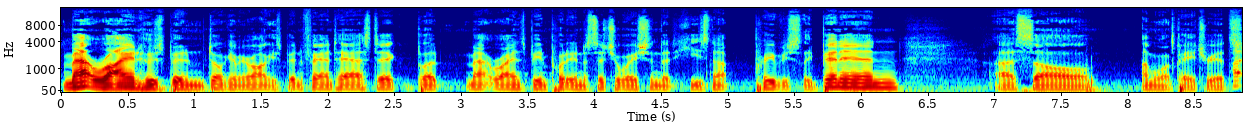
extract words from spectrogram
Matt Ryan, who's been don't get me wrong, he's been fantastic, but Matt Ryan's being put in a situation that he's not previously been in. Uh, so I'm going Patriots. I,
